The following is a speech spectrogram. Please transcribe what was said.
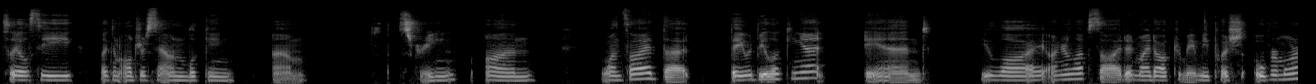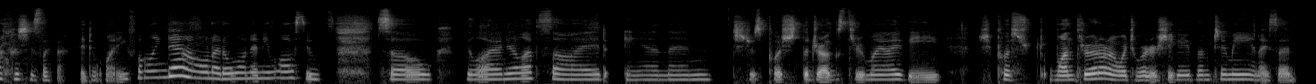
so you'll see like an ultrasound looking um, screen on one side that they would be looking at, and you lie on your left side. And my doctor made me push over more because she's like, I don't want you falling down. I don't want any lawsuits. So you lie on your left side, and then she just pushed the drugs through my IV. She pushed one through. I don't know which order she gave them to me, and I said,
